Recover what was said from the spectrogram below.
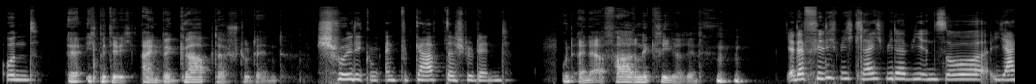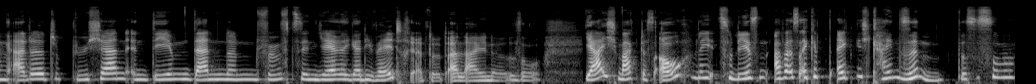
Und. Äh, ich bitte dich, ein begabter Student. Entschuldigung, ein begabter Student. Und eine erfahrene Kriegerin. Ja, da fühle ich mich gleich wieder wie in so Young Adult Büchern, in dem dann ein 15-Jähriger die Welt rettet, alleine, so. Ja, ich mag das auch le zu lesen, aber es ergibt eigentlich keinen Sinn. Das ist so,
